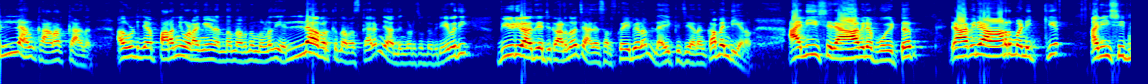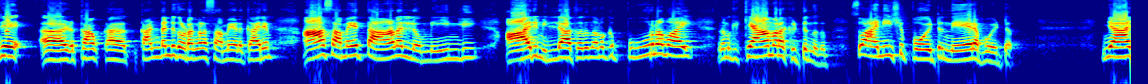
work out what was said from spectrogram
എല്ലാം കണക്കാണ്. അതുകൊണ്ട് ഞാൻ പറഞ്ഞു തുടങ്ങിയാണ് എന്താ നടന്നെന്നുള്ളത്. എല്ലാവർക്കും നമസ്കാരം. ഞാൻ നിങ്ങളുടെ സ്വന്തം രേവതി. വീഡിയോ ആദ്യമായിട്ട് കാണുന്നത് ചാനൽ സബ്സ്ക്രൈബ് ചെയ്യണം ലൈക്ക് ചെയ്യണം കമന്റ് ചെയ്യണം. അനീഷ് രാവിലെ പോയിട്ട് രാവിലെ ആറ് മണിക്ക് അനീഷിന്റെ കണ്ടന്റ് തുടങ്ങുന്ന സമയമാണ്. കാര്യം ആ സമയത്താണല്ലോ മെയിൻലി ആരും ഇല്ലാത്തത് നമുക്ക് പൂർണമായി നമുക്ക് ക്യാമറ കിട്ടുന്നതും. സോ അനീഷ് പോയിട്ട് നേരെ പോയിട്ട് ഞാൻ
